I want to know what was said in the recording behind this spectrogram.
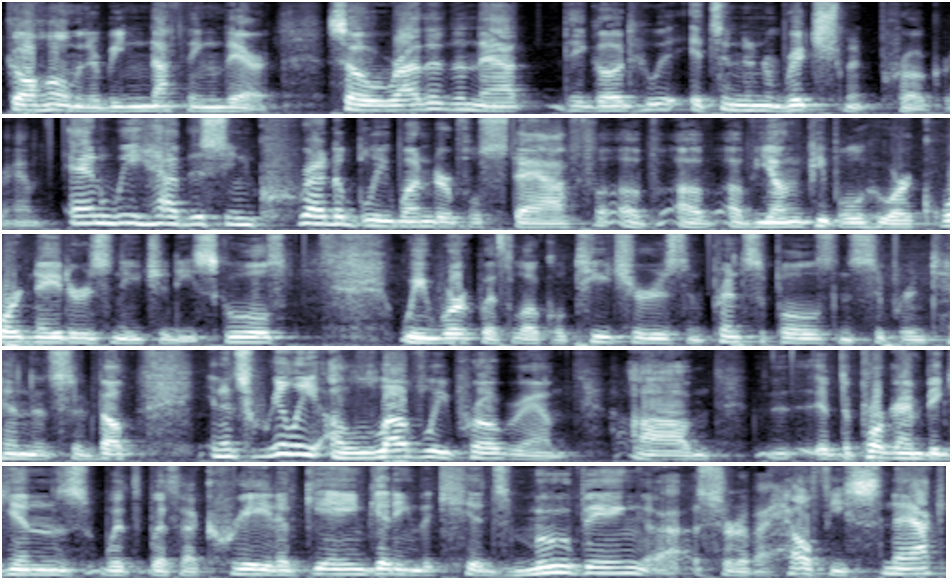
go home and there'd be nothing there. So rather than that, they go to it's an enrichment program. And we have this incredibly wonderful staff of, of, of, young people who are coordinators in each of these schools. We work with local teachers and principals and superintendents to develop, and it's really a lovely program. Um, the, the, program begins with, with a creative game, getting the kids moving, uh, sort of a healthy snack,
